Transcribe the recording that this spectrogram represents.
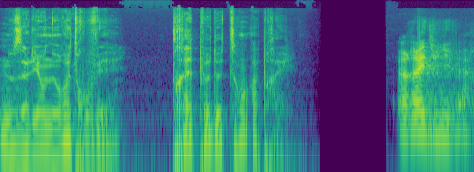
Nous allions nous retrouver, très peu de temps après. Raid d'univers.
